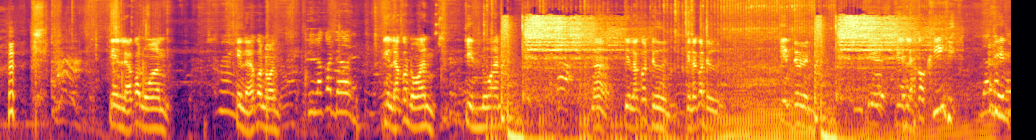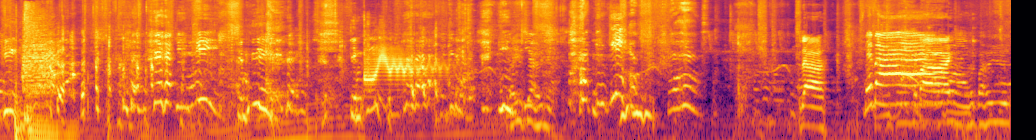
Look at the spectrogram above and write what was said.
กินแล้วก็นอน กินแล้วก็นอน ทีแล้วก็เดิน กินแล้วก็นอน กินนอนอ่ากินแล้วก็เดิน กินแล้วก็เดิน กินเดิน กินกินแล้วก็ขี้ กินขี้ กินที่ กินขี้ กินขี้ Dadah. Bye bye. Bye bye.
